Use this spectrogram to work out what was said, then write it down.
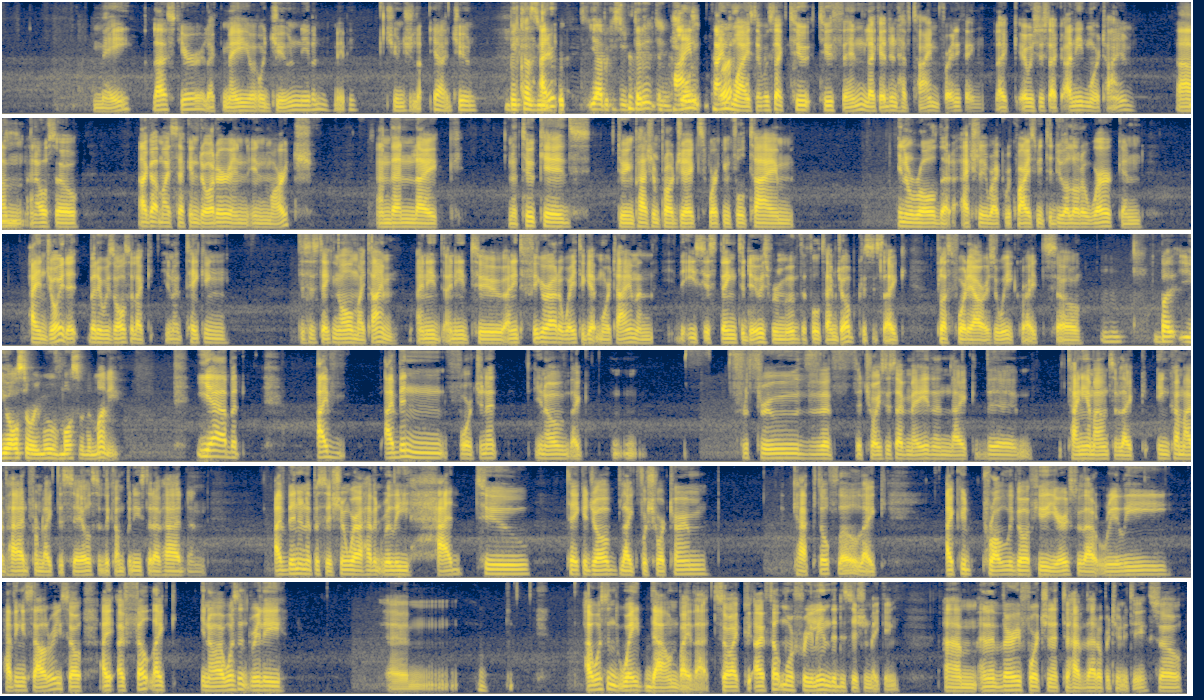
May last year, like May or June even, maybe. June, July. Yeah, June. Because you did, yeah, because you didn't time time wise it was like too too thin. Like I didn't have time for anything. Like it was just like I need more time. Um mm and also I got my second daughter in in March and then like you know two kids doing passion projects, working full time in a role that actually like requires me to do a lot of work and I enjoyed it, but it was also like, you know, taking this is taking all my time. I need I need to I need to figure out a way to get more time and the easiest thing to do is remove the full-time job because it's like plus 40 hours a week, right? So mm-hmm. but you also remove most of the money. Yeah, but I've I've been fortunate, you know, like for, through the the choices I've made and like the tiny amounts of like income I've had from like the sales of the companies that I've had and I've been in a position where I haven't really had to take a job like for short term capital flow. Like I could probably go a few years without really having a salary. So I, I felt like you know I wasn't really um, I wasn't weighed down by that, so I, I felt more freely in the decision making, um, and I'm very fortunate to have that opportunity. So,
